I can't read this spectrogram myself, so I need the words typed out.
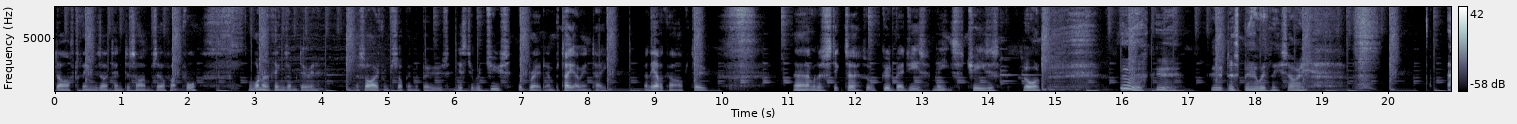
daft things I tend to sign myself up for. One of the things I'm doing, aside from stopping the booze, is to reduce the bread and potato intake and the other carbs too. Uh, I'm going to stick to sort of good veggies, meats, cheeses, so on. Good. Goodness, bear with me, sorry.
